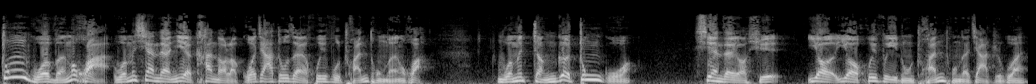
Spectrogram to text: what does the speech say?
中国文化，我们现在你也看到了，国家都在恢复传统文化。我们整个中国现在要学，要要恢复一种传统的价值观。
